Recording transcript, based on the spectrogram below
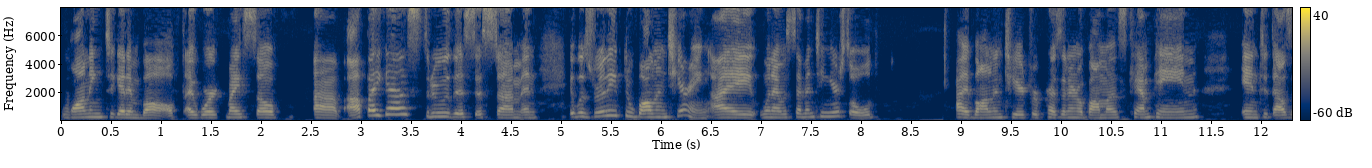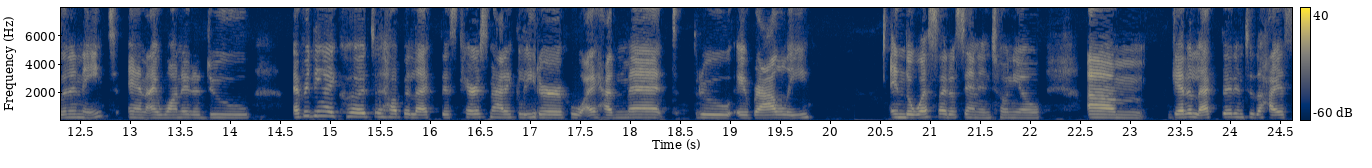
wanting to get involved. I worked myself uh, up, I guess, through this system, and it was really through volunteering. I, when I was 17 years old, I volunteered for President Obama's campaign in 2008, and I wanted to do everything I could to help elect this charismatic leader who I had met through a rally in the west side of San Antonio. Um, get elected into the highest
